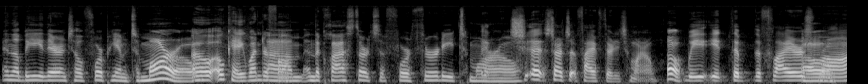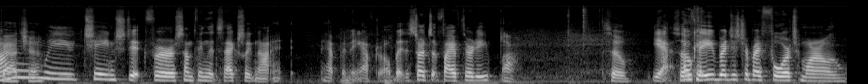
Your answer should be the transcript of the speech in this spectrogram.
And they'll be there until 4 p.m. tomorrow. Oh, okay, wonderful. Um, and the class starts at 4:30 tomorrow. It, it, starts at 5:30 tomorrow. Oh, we it, the the flyer's oh, wrong. Gotcha. We changed it for something that's actually not happening after all. But it starts at 5:30. Ah. So yeah, so Okay. if they register by four tomorrow,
